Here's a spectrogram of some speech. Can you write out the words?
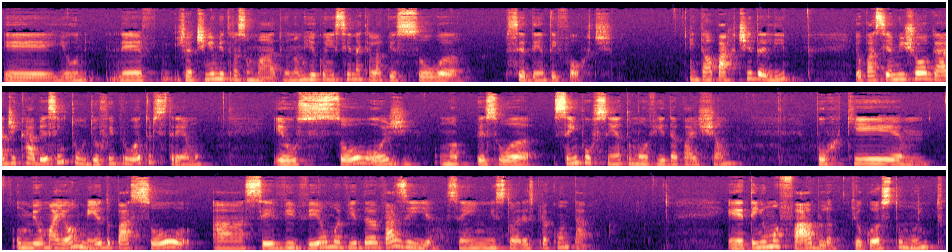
É, eu né, já tinha me transformado, eu não me reconhecia naquela pessoa sedenta e forte. Então, a partir dali, eu passei a me jogar de cabeça em tudo. Eu fui para o outro extremo. Eu sou hoje uma pessoa 100% movida à paixão, porque o meu maior medo passou a ser viver uma vida vazia, sem histórias para contar. É, tem uma fábula que eu gosto muito,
